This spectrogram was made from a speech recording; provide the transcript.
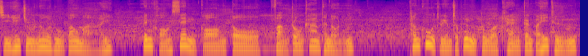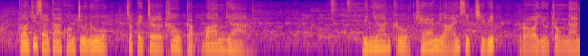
ชี้ให้จูโน่ดูเป้าหมาย เป็นของเส้นกองโตฝั่งตรงข้ามถนน ทั้งคู่เตรียมจะพุ่งตัวแข่งกันไปให้ถึง ก่อนที่สายตาของจูโน่จะไปเจอเข้ากับบางอย่าง วิญญาณโกรธแค้นหลายสิบชีวิตรออยู่ตรงนั้น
